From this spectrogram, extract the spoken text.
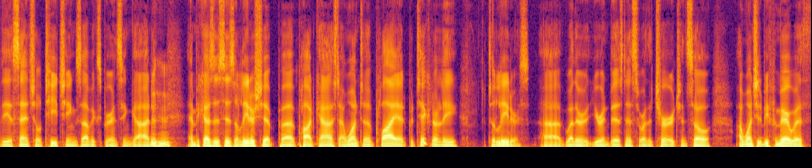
the essential teachings of experiencing God. And, Mm-hmm. and because this is a leadership uh, podcast, I want to apply it particularly to leaders, uh, whether you're in business or in the church. And so I want you to be familiar with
